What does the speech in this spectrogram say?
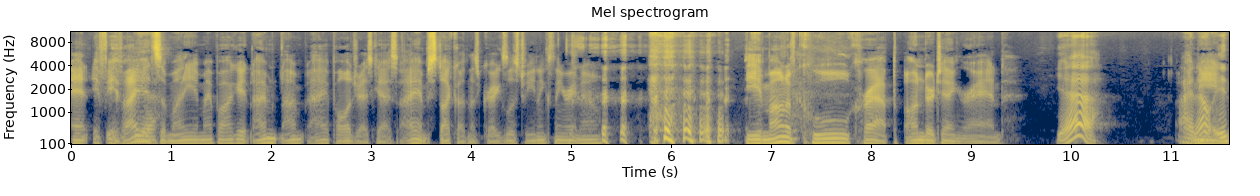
and if, if I Yeah. had some money in my pocket, I'm I'm I apologize, guys. I am stuck on this Craigslist Phoenix thing right now. the amount of cool crap under ten grand. yeah. I, know. it,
